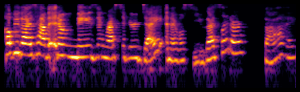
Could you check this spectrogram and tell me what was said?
Hope you guys have an amazing rest of your day and I will see you guys later. Bye.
